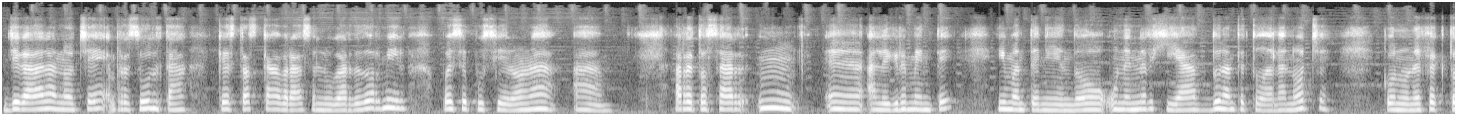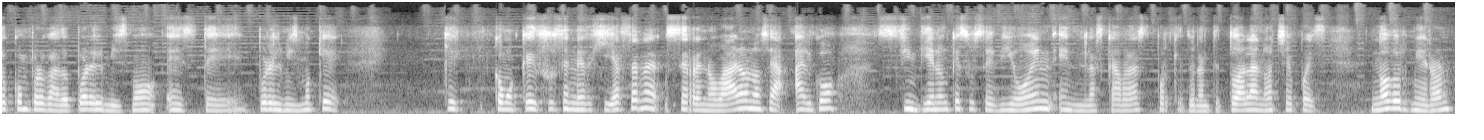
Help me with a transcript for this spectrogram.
llegada la noche, resulta que estas cabras, en lugar de dormir, pues se pusieron a, a, retosar mm, eh, alegremente y manteniendo una energía durante toda la noche con un efecto comprobado por el mismo, este, por el mismo que, que como que sus energías se, renovaron, o sea, algo sintieron que sucedió en, en, las cabras porque durante toda la noche pues no durmieron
